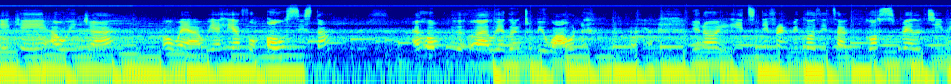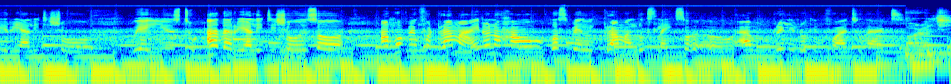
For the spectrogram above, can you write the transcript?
Aka Awinja. Oh well, we are here for Oh Sister. I hope we, uh, we are going to be wowed. you know, it's different because it's a gospel TV reality show. We are used to other reality shows, so I'm hoping for drama. I don't know how gospel drama looks like, so uh, I'm really looking forward to that. marriage.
